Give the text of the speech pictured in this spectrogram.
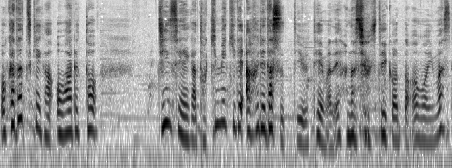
お片付けが終わると人生がときめきで溢れ出すっていうテーマで話をしていこうと思います。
